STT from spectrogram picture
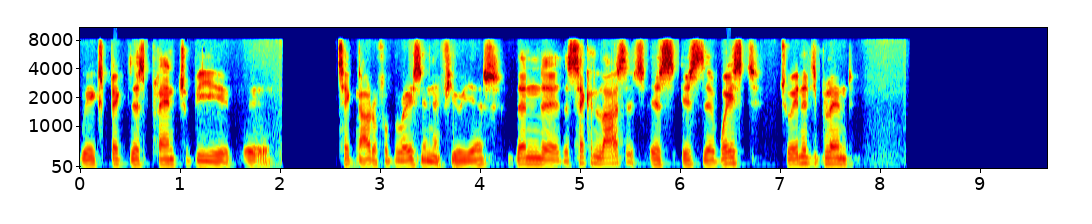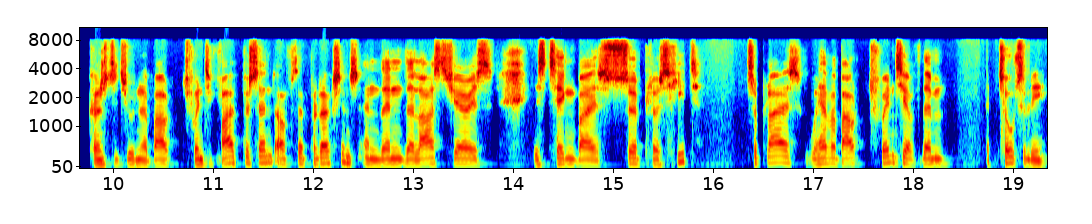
we expect this plant to be uh, taken out of operation in a few years. Then the, the second largest is, is the waste to energy plant, constituting about 25% of the productions. And then the last share is, is taken by surplus heat suppliers. We have about 20 of them totally,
